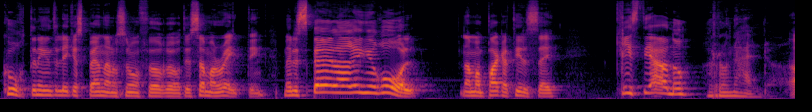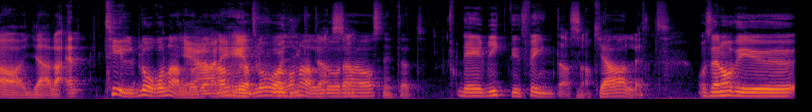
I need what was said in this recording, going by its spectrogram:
Korten är inte lika spännande som de förra året, det är samma rating. Men det spelar ingen roll när man packar till sig Cristiano Ronaldo. Ja, jävlar. En till blå Ronaldo. Ja, den det är andra helt blåa sjukt, Ronaldo alltså. det här avsnittet. Det är riktigt fint alltså. Galet. Och sen har vi ju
